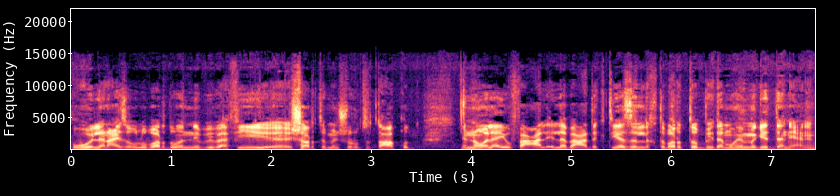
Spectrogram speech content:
واللي أنا عايز أقوله برضو إن بيبقى في شرط من شروط التعاقد إن هو لا يفعل إلا بعد اجتياز الاختبار الطبي. ده مهم جدا يعني.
